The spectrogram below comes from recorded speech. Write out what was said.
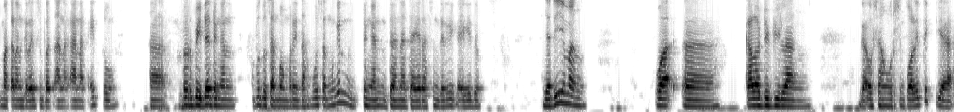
makanan gratis buat anak-anak itu. Uh, berbeda dengan keputusan pemerintah pusat mungkin dengan dana daerah sendiri kayak gitu. Jadi emang wa, eh, kalau dibilang nggak usah ngurusin politik ya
